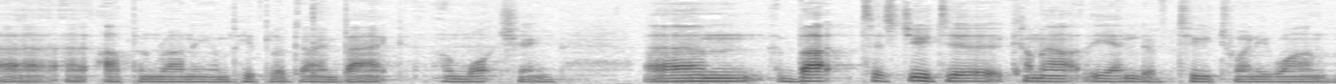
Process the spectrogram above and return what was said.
uh, up and running, and people are going back and watching. Um, but it's due to come out at the end of 221,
